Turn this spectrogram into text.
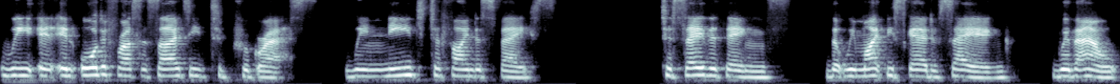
we, in order for our society to progress, we need to find a space to say the things that we might be scared of saying without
